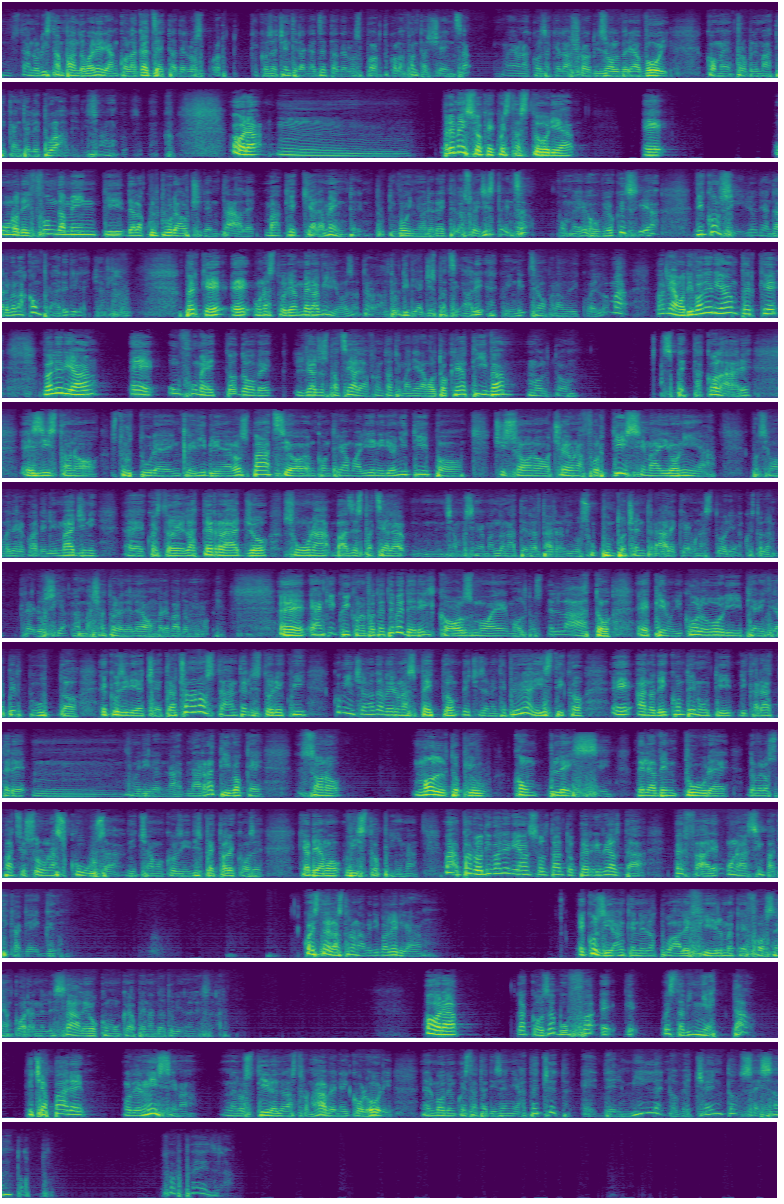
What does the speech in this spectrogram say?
stanno ristampando Valerian con la Gazzetta dello Sport. Che cosa c'entra la Gazzetta dello Sport con la fantascienza? È una cosa che lascio risolvere a voi come problematica intellettuale, diciamo così. Ecco. Ora, mh, premesso che questa storia è uno dei fondamenti della cultura occidentale, ma che chiaramente tutti voi ignorerete la sua esistenza, come è ovvio che sia, vi consiglio di andarvela a comprare e di leggerla, perché è una storia meravigliosa, tra l'altro, di viaggi spaziali, e quindi stiamo parlando di quello. Ma parliamo di Valerian perché Valerian è un fumetto dove il viaggio spaziale è affrontato in maniera molto creativa, molto spettacolare, esistono strutture incredibili nello spazio, incontriamo alieni di ogni tipo, sono, c'è una fortissima ironia, possiamo vedere qua delle immagini, eh, questo è l'atterraggio su una base spaziale diciamo semi-abbandonata, in realtà arrivo sul punto centrale che è una storia, questo credo sia l'ambasciatore delle ombre, vado a memoria. Eh, e anche qui, come potete vedere, il cosmo è molto stellato, è pieno di colori, pianeti dappertutto e così via, eccetera. Ciononostante le storie qui cominciano ad avere un aspetto decisamente più realistico e hanno dei contenuti di carattere, mh, come dire, narrativo che sono molto più complessi delle avventure dove lo spazio è solo una scusa, diciamo così, rispetto alle cose che abbiamo visto prima. Ma parlo di Valerian soltanto per, in realtà, per fare una simpatica gag. Questa è l'astronave di Valerian. E così anche nell'attuale film che forse è ancora nelle sale o comunque è appena andato via dalle sale. Ora, la cosa buffa è che questa vignetta, che ci appare modernissima, nello stile dell'astronave, nei colori, nel modo in cui è stata disegnata, eccetera, è del 1968. Sorpresa.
